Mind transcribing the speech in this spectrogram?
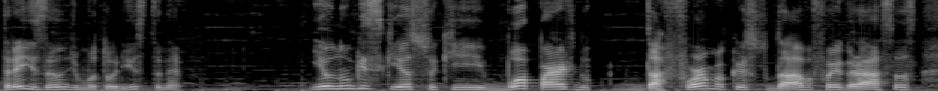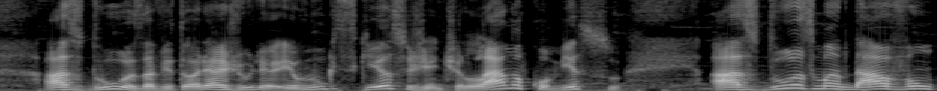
três anos de motorista, né? E eu nunca esqueço que boa parte do, da forma que eu estudava foi graças às duas, a Vitória e a Júlia. Eu nunca esqueço, gente, lá no começo, as duas mandavam,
